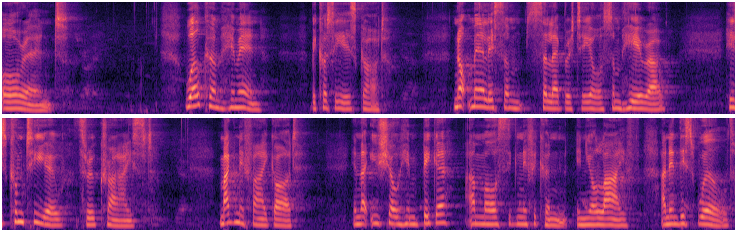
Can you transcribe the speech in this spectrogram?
or earned. Welcome him in because he is God, not merely some celebrity or some hero. He's come to you through Christ. Magnify God in that you show him bigger and more significant in your life and in this world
